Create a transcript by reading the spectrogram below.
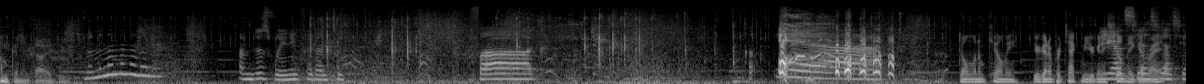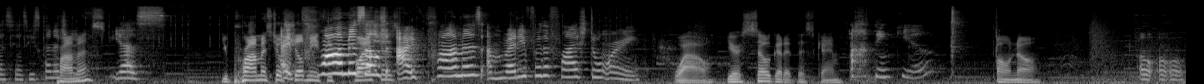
I'm gonna die, dude. No, no, no, no, no, no, no. I'm just waiting for them to. Fuck. Yeah. Don't let him kill me. You're gonna protect me. You're gonna yes, shield me again, yes, right? yes, yes, yes. He's gonna. Promise? Yes. You promise you'll I shield me if he I'll. flashes? I promise. I'm ready for the flash. Don't worry. Wow, you're so good at this game. Ah, thank you. Oh no. Oh oh,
